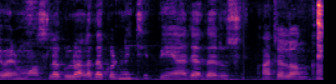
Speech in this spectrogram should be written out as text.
এবার মশলাগুলো আলাদা করে নিচ্ছি, পেঁয়াজ, আদা, রসুন, কাঁচা লঙ্কা।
